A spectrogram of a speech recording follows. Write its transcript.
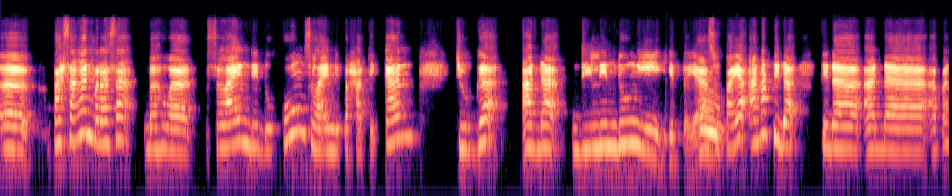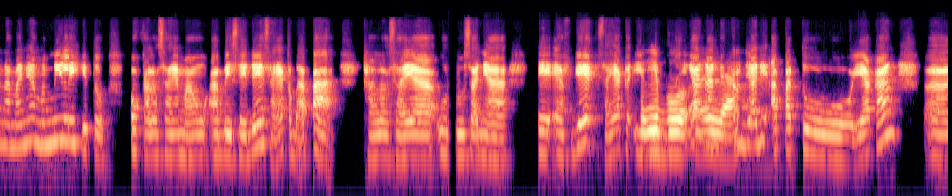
eh, pasangan merasa bahwa selain didukung selain diperhatikan juga ada dilindungi gitu ya. Hmm. supaya anak tidak tidak ada apa namanya memilih gitu. Oh kalau saya mau ABCD saya ke bapak. Kalau saya urusannya EFG saya ke ibu, ibu. ya nanti iya. terjadi apa tuh ya kan uh,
